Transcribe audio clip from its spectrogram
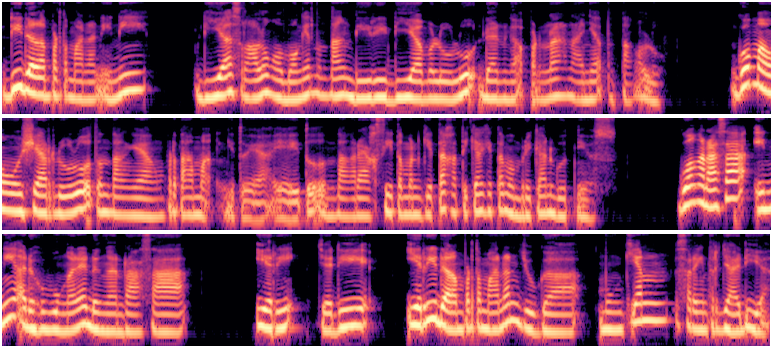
di dalam pertemanan ini dia selalu ngomongin tentang diri dia melulu dan gak pernah nanya tentang lu gue mau share dulu tentang yang pertama gitu ya, yaitu tentang reaksi teman kita ketika kita memberikan good news. Gue ngerasa ini ada hubungannya dengan rasa iri, jadi iri dalam pertemanan juga mungkin sering terjadi ya.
